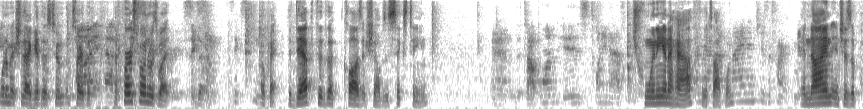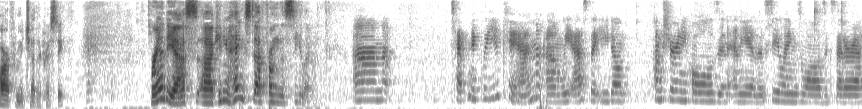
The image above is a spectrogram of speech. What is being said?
want to make sure that I give this to him. I'm sorry. The, the first one was what? for The- 16. Sixteen. okay. The depth of the closet shelves is 16. And the top one is 20 and a half. 20 and a half for the top one. Nine inches apart from and nine inches apart from each other, Christy. Brandy asks, uh, can you hang stuff from the ceiling? Um, technically you can. Um, we ask that you don't puncture any holes in any of the ceilings, walls, etc.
